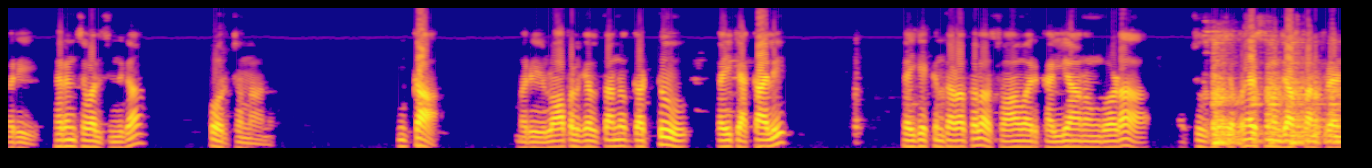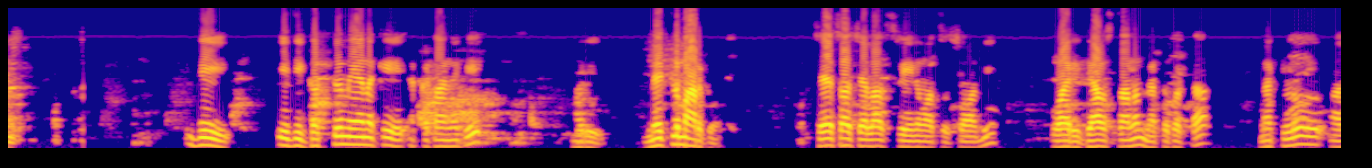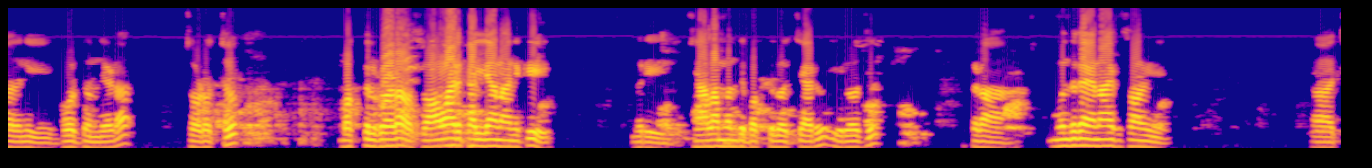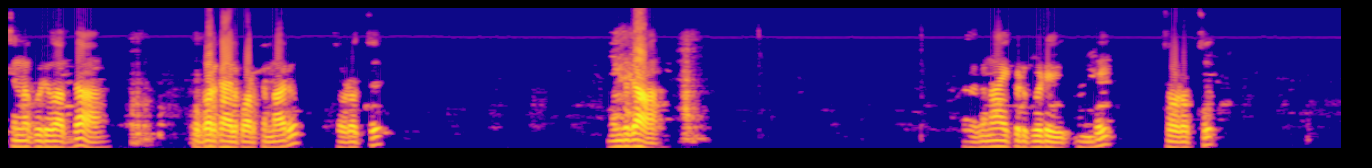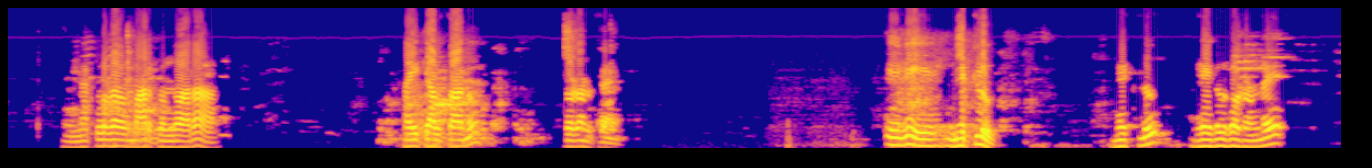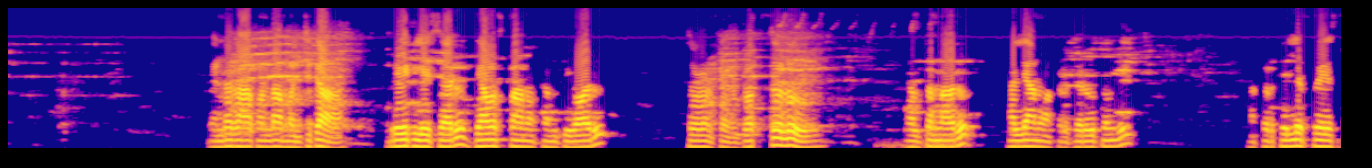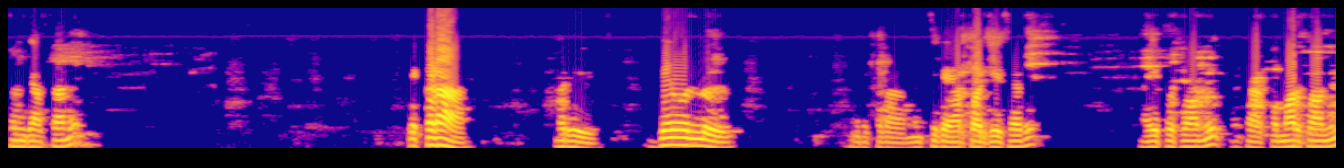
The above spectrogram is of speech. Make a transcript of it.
మరి తరించవలసిందిగా కోరుచున్నాను. ఇంకా మరి లోపలికి వెళ్తాను. గట్టు పైకి ఎక్కాలి పైకి ఎక్కిన తర్వాత స్వామివారి కళ్యాణం కూడా చూపించే ప్రయత్నం చేస్తాను ఫ్రెండ్ ఇది ఇది గట్టు మీనకి ఎక్కటానికి మరి మెట్లు మార్గం. శేషాచల శ్రీనివాస స్వామి వారి దేవస్థానం మెట్టకొట్ట. మెట్లు అది బోర్డు ఉంది చూడొచ్చు. భక్తులు కూడా స్వామివారి కళ్యాణానికి మరి చాలా మంది భక్తులు వచ్చారు ఈరోజు. ఇక్కడ ముందుగా వినాయక స్వామి చిన్న గుడి వద్ద కొబ్బరికాయలు కొడుతున్నారు. చూడొచ్చు. ముందుగా వినాయకుడి గుడి ఉంది. చూడొచ్చు. మెట్ల మార్గం ద్వారా పైకి వెళ్తాను. చూడండి ఫ్రెండ్ ఇవి మెట్లు. మెట్లు రేకులు కూడా ఉన్నాయి. ఎండ రాకుండా మంచిగా రేకులు వేశారు. దేవస్థానం కమిటీ వారు. చూడండి భక్తులు వెళ్తున్నారు. కళ్యాణం అక్కడ జరుగుతుంది. అక్కడికి వెళ్ళే ప్రయత్నం చేస్తాను. ఇక్కడ మరి దేవుళ్ళు మరి ఇక్కడ మంచిగా ఏర్పాటు చేశారు. అయ్యప్ప స్వామి ఇంకా కుమారస్వామి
